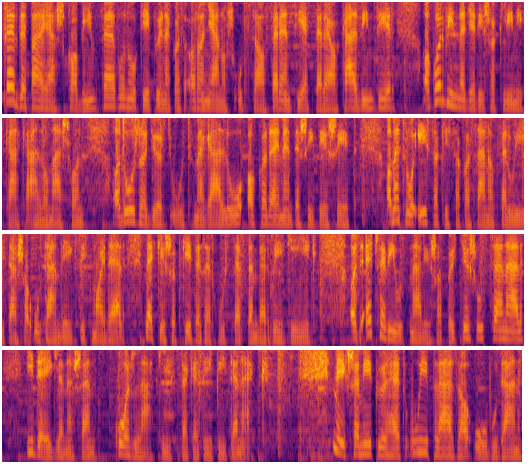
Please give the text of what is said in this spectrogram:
Ferdepályás kabin felvonó képülnek az Arany János utca, a Ferenciek tere, a Kálvin tér, a Korvin negyed és a klinikák állomáson. A Dózsa György út megálló akadálymentesítését a metró északi szakaszának felújítása után végzik majd el, legkésőbb 2020. szeptember végéig. Az Ecseri útnál és a Pöttyös utcánál ideiglenesen korlátlifteket építenek. Mégsem épülhet új pláza Óbudán,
